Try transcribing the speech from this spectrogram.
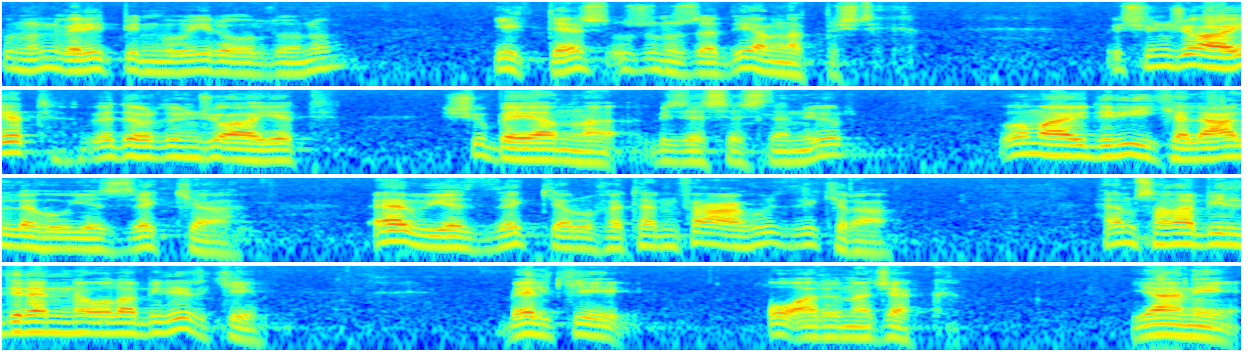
Bunun Velid bin Mughire olduğunu ilk ders uzun uzadıya anlatmıştık. Üçüncü ayet ve dördüncü ayet şu beyanla bize sesleniyor. Ve ma yudrike leallehu yezzekka ev yezzekkeru fetenfa'ahu zikra. Hem sana bildiren ne olabilir ki? Belki o arınacak. Yani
